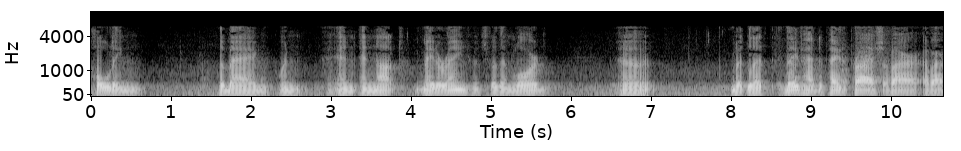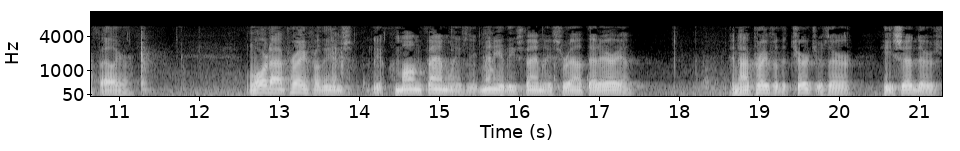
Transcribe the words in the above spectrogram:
holding the bag when and and not made arrangements for them, Lord. Uh, but let they've had to pay the price of our of our failure. Lord, I pray for these the, Hmong families, the, many of these families throughout that area, and I pray for the churches there. He said there's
